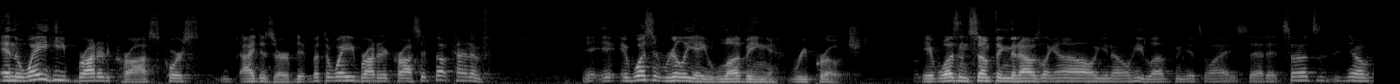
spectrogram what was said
and the way he brought it across, of course, I deserved it, but the way he brought it across, it felt kind of it, it wasn't really a loving reproach. It wasn't something that I was like, oh, you know, he loves me. It's why he said it. So it's, you know,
